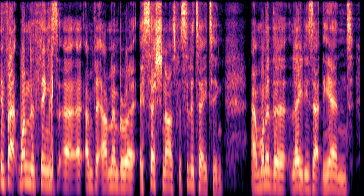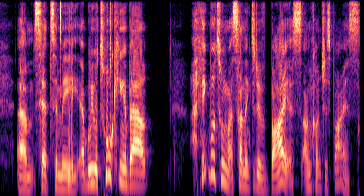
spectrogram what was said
In fact, one of the things uh, I remember a, a, session I was facilitating, and one of the ladies at the end um, said to me, and we were talking about, I think we were talking about something to do with bias, unconscious bias.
